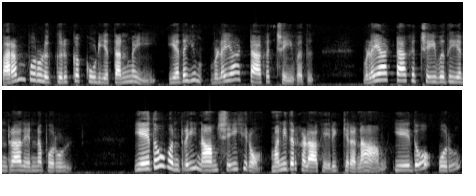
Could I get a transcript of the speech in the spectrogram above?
பரம்பொருளுக்கு இருக்கக்கூடிய தன்மை எதையும் விளையாட்டாகச் செய்வது. விளையாட்டாகச் செய்வது என்றால் என்ன பொருள்? ஏதோ ஒன்றை நாம் செய்கிறோம். மனிதர்களாக இருக்கிற நாம் ஏதோ ஒரு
